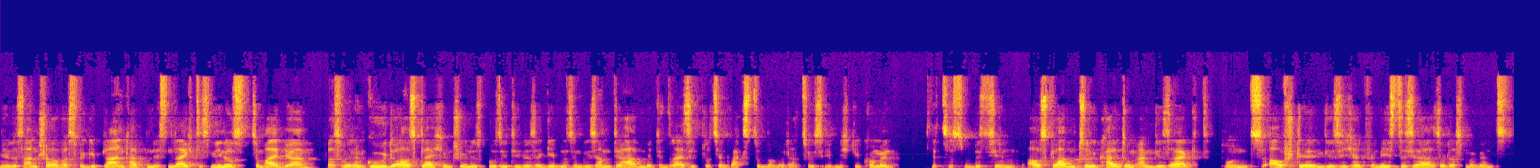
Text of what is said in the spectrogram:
mir das anschaue, was wir geplant hatten, ist ein leichtes Minus zum Halbjahr, was wir dann gut ausgleichen, ein schönes positives Ergebnis im Gesamtjahr haben mit den 30 Prozent Wachstum, aber dazu ist eben nicht gekommen. Jetzt ist ein bisschen Ausgabenzurückhaltung angesagt und Aufstellen gesichert für nächstes Jahr, sodass wir ganz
